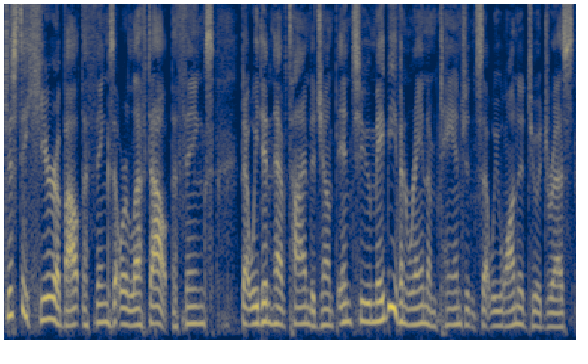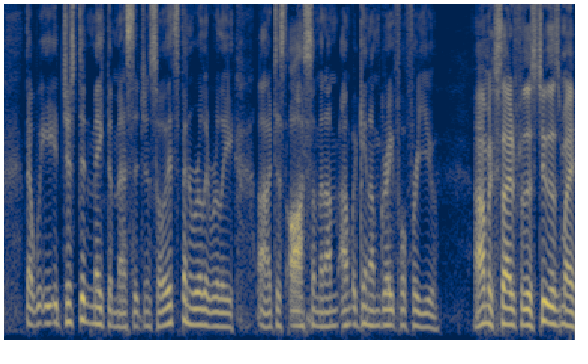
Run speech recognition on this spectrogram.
just to hear about the things that were left out, the things that we didn't have time to jump into, maybe even random tangents that we wanted to address that we it just didn't make the message. And so it's been really, really uh, just awesome. And I'm, I'm again, I'm grateful for you. I'm excited for this too. This is my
